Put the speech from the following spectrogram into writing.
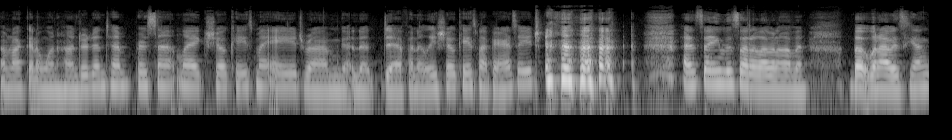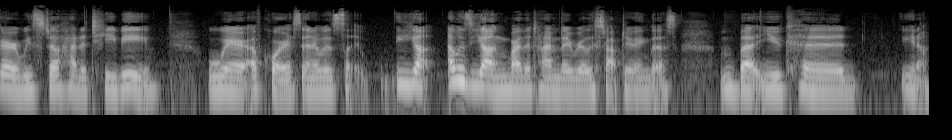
I'm not gonna 110% like showcase my age, but I'm gonna definitely showcase my parents' age. I'm saying this at 11 11. But when I was younger, we still had a TV where, of course, and it was like, young, I was young by the time they really stopped doing this, but you could. You know,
